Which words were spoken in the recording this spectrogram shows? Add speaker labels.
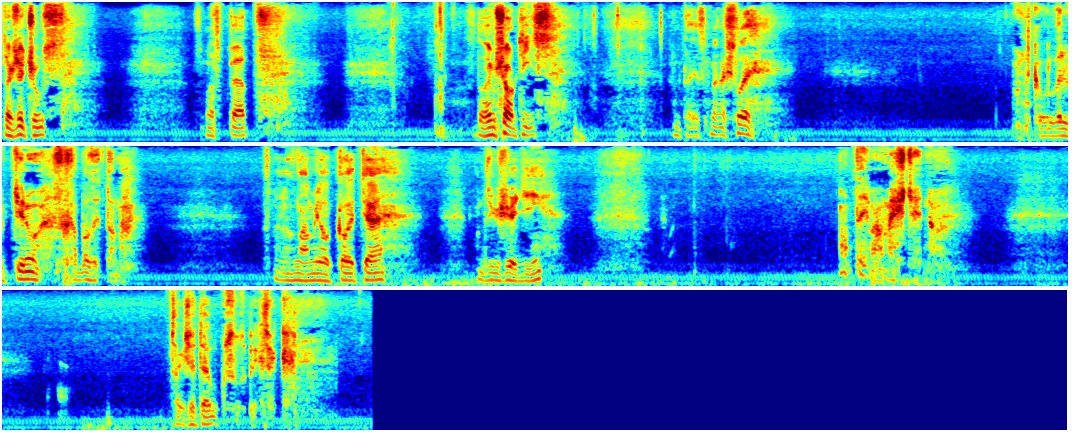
Speaker 1: Takže čus. Jsme zpět s novým shorties. Tady jsme našli takovouhle dutinu s chabazitama. Jsme na známé lokalitě, Modří Žedí. A tady máme ještě jednu. Takže to je luxus, bych řekl.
